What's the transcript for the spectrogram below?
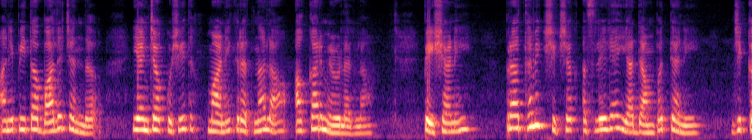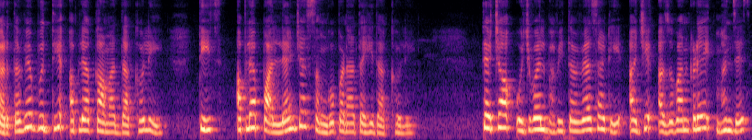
आणि पिता बालचंद यांच्या कुशीत माणिक रत्नाला आकार मिळू लागला. पेशाने प्राथमिक शिक्षक असलेल्या या दाम्पत्याने जी कर्तव्यबुद्धी आपल्या कामात दाखवली तीच आपल्या पाल्यांच्या संगोपनातही दाखवली. त्याच्या उज्ज्वल भवितव्यासाठी आजी आजोबांकडे म्हणजेच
